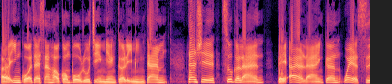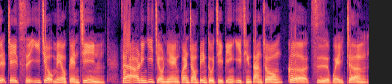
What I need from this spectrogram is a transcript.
而英国在三号公布入境免隔离名单，但是苏格兰、北爱尔兰跟威尔斯这一次依旧没有跟进，在二零一九年冠状病毒疾病疫情当中各自为政。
